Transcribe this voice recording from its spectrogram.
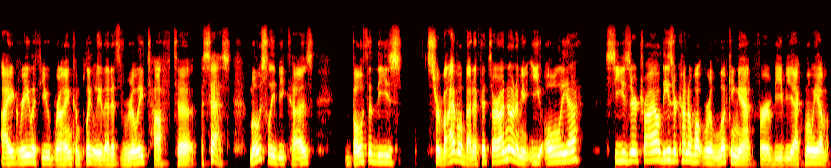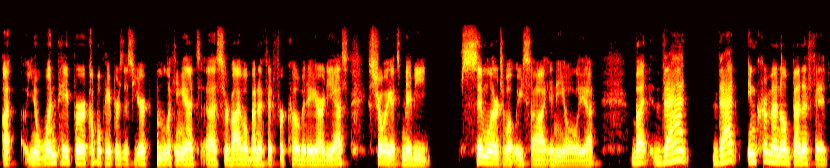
I agree with you, Brian, completely that it's really tough to assess, mostly because both of these survival benefits are unknown. I mean, Eolia CESAR trial. These are kind of what we're looking at for VV ECMO. We have, a, you know, one paper, a couple papers this year looking at uh, survival benefit for COVID ARDS, showing it's maybe similar to what we saw in Eolia, but that that incremental benefit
